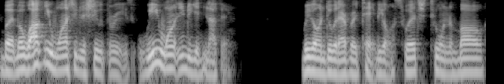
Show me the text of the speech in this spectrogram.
but Milwaukee wants you to shoot threes. We want you to get nothing. We gonna do whatever it takes. We're gonna switch two on the ball.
